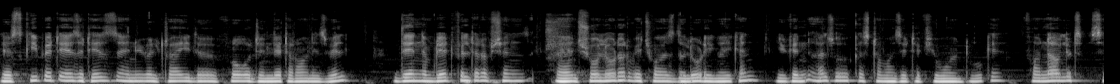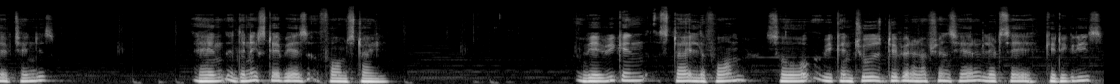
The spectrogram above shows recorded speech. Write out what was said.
Let's keep it as it is and we will try the pro version later on as well. Then update filter options and show loader which was the loading icon. You can also customize it if you want to okay. For now let's save changes. And the next step is form style where we can style the form. So we can choose different options here. Let's say categories.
